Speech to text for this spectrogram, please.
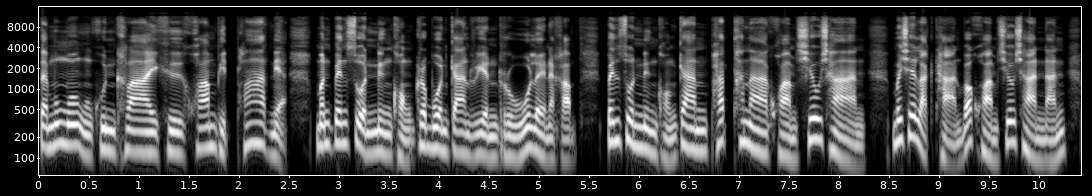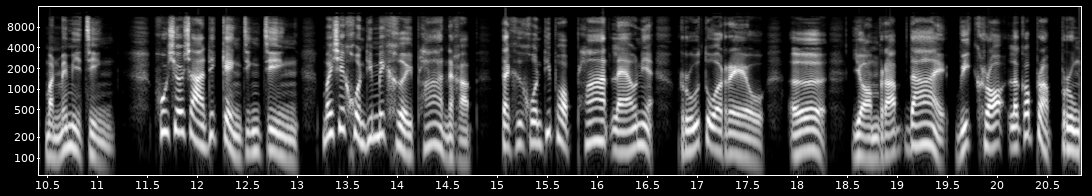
แต่มุมมองของคุณคลายคือความผิดพลาดเนี่ย มันเป็นส่วนหนึ่งของกระบวนการเรียนรู้เลยนะครับ เป็นส่วนหนึ่งของการพัฒนาความเชี่ยวชาญ ไม่ใช่หลักฐานว่าความเชี่ยวชาญนั้นมันไม่มีจริง ผู้เชี่ยวชาญที่เก่งจริง ๆ ไม่ใช่คนที่ไม่เคยพลาดนะครับ แต่คือคนที่พอพลาดแล้วเนี่ยรู้ตัวเร็ว เออ ยอมรับได้ วิเคราะห์ แล้วก็ปรับปรุง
